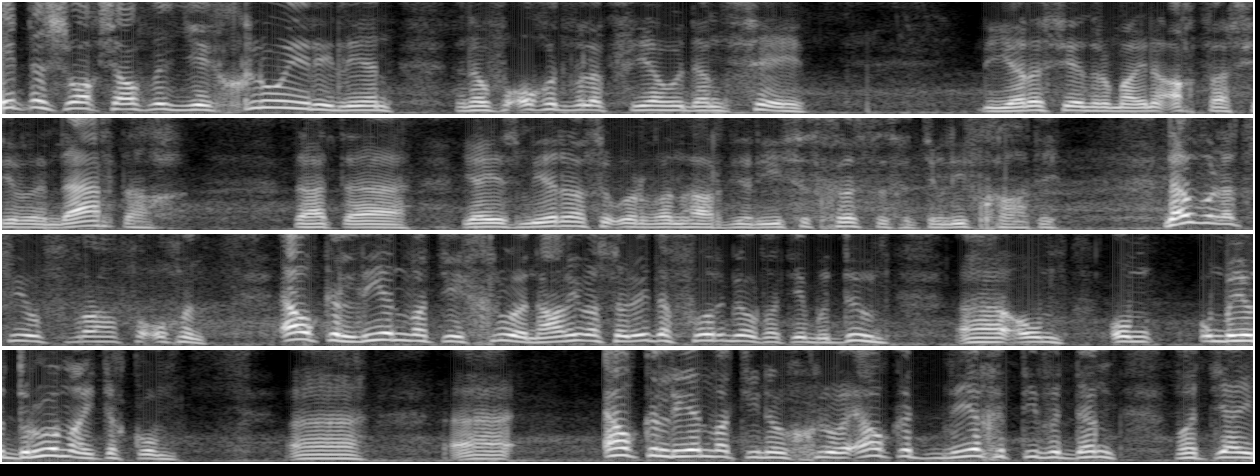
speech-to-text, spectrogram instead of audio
het 'n swak selfbeeld jy glo hierdie leuen en nou vanoggend wil ek vir jou 'n ding sê. Die Here sê in Romeine 8 vers 37 dat uh jy is meer as 'n oorwinnaar deur Jesus Christus wat jou liefgehad het. Nou wil ek vir jou vra vanoggend elke leuen wat jy glo en hierdie was nou net 'n voorbeeld wat jy moet doen uh om om om by jou droom uit te kom. Uh uh elke leuen wat jy nou glo, elke negatiewe ding wat jy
